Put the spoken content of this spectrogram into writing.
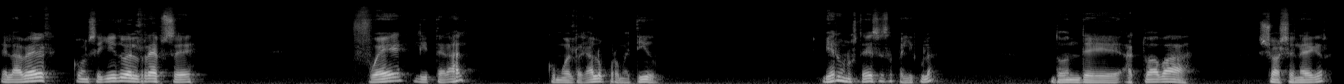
el haber conseguido el REPSE fue literal como el regalo prometido. ¿Vieron ustedes esa película? Donde actuaba Schwarzenegger.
